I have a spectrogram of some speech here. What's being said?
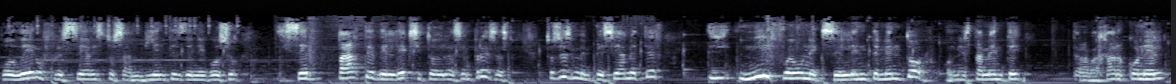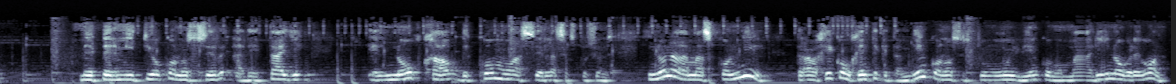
poder ofrecer estos ambientes de negocio y ser parte del éxito de las empresas. Entonces me empecé a meter y Neil fue un excelente mentor. Honestamente, trabajar con él me permitió conocer a detalle el know-how de cómo hacer las exposiciones. Y no nada más con Neil, trabajé con gente que también conoces tú muy bien, como Marino Obregón.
